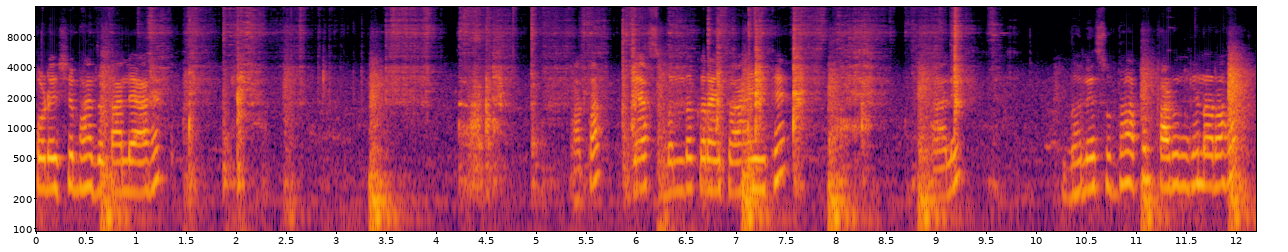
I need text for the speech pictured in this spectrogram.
थोडेसे भाजत आले आहेत. आता गॅस बंद करायचा आहे इथे. आणि धनेसुद्धा आपण काढून घेणार आहोत.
